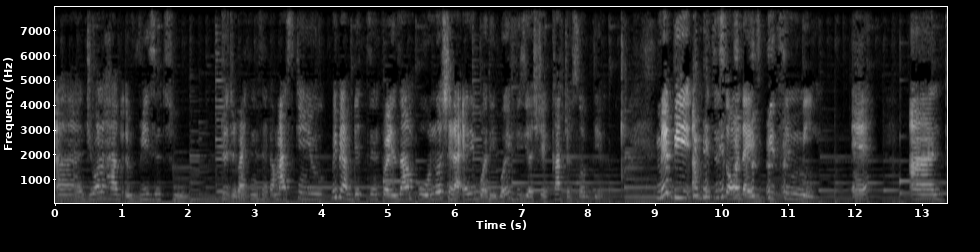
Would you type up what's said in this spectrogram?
and you want to have a reason to do the right thing. It's like I'm asking you, maybe I'm dating, for example, no share at anybody, but if it's your share, catch yourself there. Maybe I'm dating someone that is beating me, eh? And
